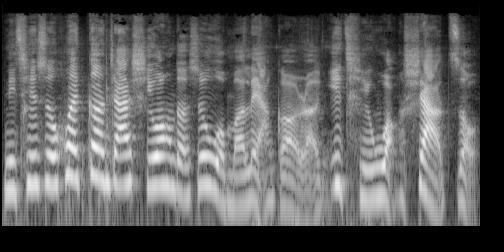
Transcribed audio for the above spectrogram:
你其实会更加希望的是我们两个人一起往下走。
